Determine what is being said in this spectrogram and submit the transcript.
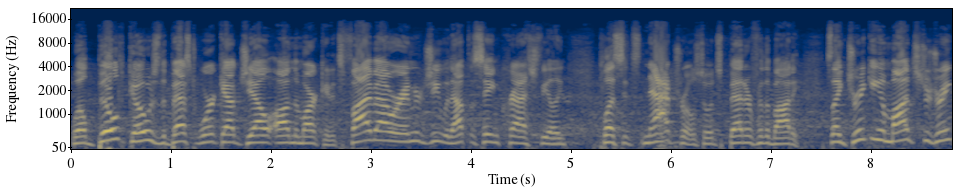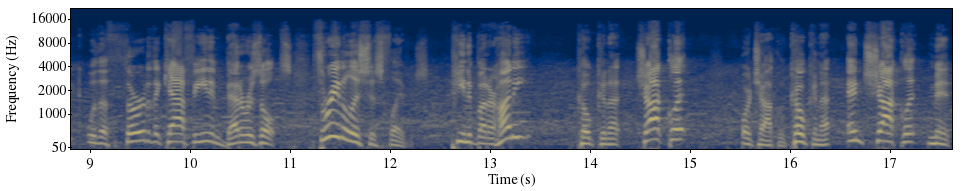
Well, Built Go is the best workout gel on the market. It's five hour energy without the same crash feeling. Plus, it's natural, so it's better for the body. It's like drinking a monster drink with a third of the caffeine and better results. Three delicious flavors peanut butter honey, coconut chocolate, or chocolate coconut, and chocolate mint.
